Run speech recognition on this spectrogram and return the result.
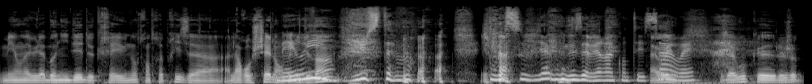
mais on a eu la bonne idée de créer une autre entreprise à, à La Rochelle en mais 2020. Oui, juste avant. je me souviens que vous nous avez raconté ah ça, ouais. J'avoue que le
